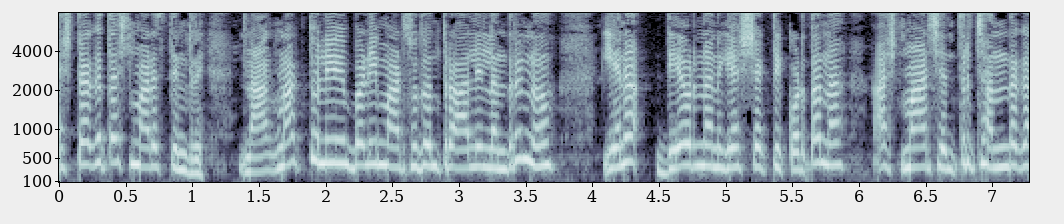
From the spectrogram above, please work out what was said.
ಎಷ್ಟಾಗುತ್ತೆ ಅಷ್ಟು ಮಾಡಿಸ್ತೀನಿ ರೀ ನಾಲ್ಕು ನಾಲ್ಕು ತುಲಿ ಬಳಿ ಮಾಡಿಸೋದಂತ್ರ ಆಲಿಲ್ಲ ಅಂದ್ರೂ ಏನೋ ದೇವ್ರು ನನಗೆ ಎಷ್ಟು ಶಕ್ತಿ ಕೊಡ್ತಾನ ಅಷ್ಟು ಮಾಡಿಸಿ ಅಂತ ಚಂದಾಗ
